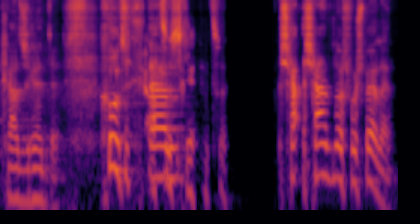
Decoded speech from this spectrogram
Gratis rente. Goed, Gratis ehm, rente. scha schaamteloos voorspellen.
